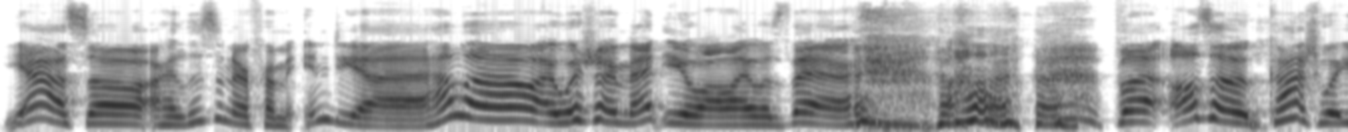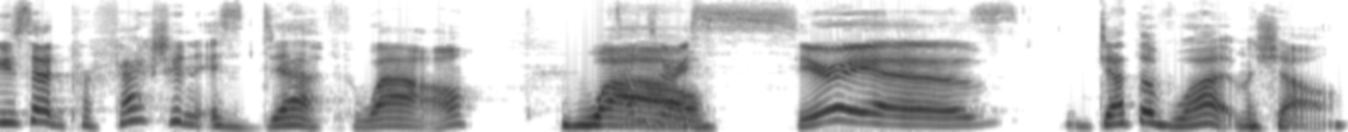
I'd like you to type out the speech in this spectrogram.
yeah, so our listener from India, hello. I wish I met you while I was there. Um, but also, gosh, what you said, perfection is death. Wow. Wow. Sounds very serious. Death of what, Michelle?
